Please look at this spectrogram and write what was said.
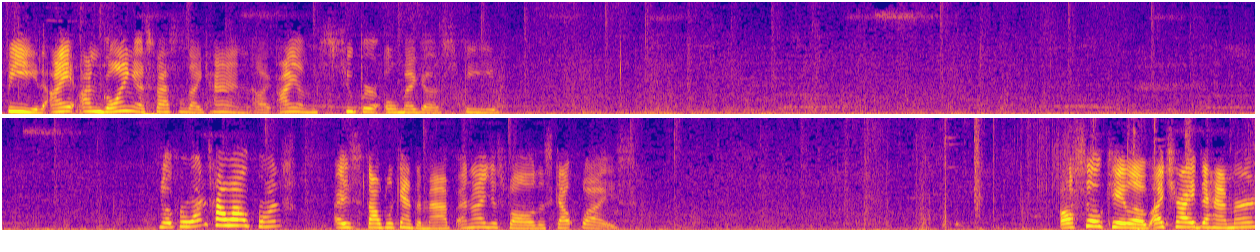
Speed. I, I'm going as fast as I can. Like, I am super omega speed. No, for once, how about for once, I stopped looking at the map and I just follow the scout flies. Also, Caleb, I tried the hammer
